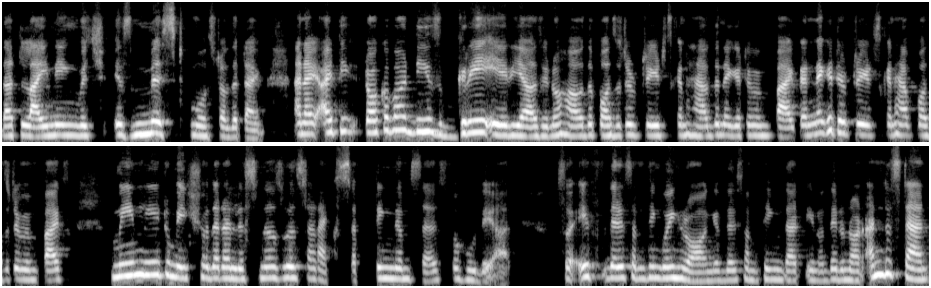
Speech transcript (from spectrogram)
that lining which is missed most of the time. And i i talk about these gray areas you know how the positive traits can have the negative impact and negative traits can have positive impacts mainly to make sure that our listeners will start accepting themselves for who they are so if there is something going wrong if there's something that you know they do not understand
